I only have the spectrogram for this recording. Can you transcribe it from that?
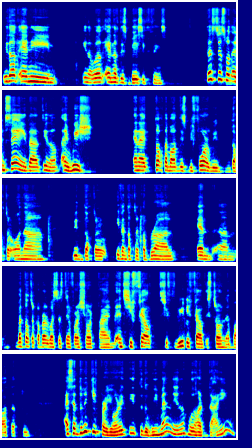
without any, you know, well, any of these basic things. That's just what I'm saying that, you know, I wish, and I talked about this before with Dr. Ona, with Dr. even Dr. Cabral, and um, but Dr. Cabral was just there for a short time, and she felt she really felt strongly about that too. I said, do we give priority to the women, you know, who are dying,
